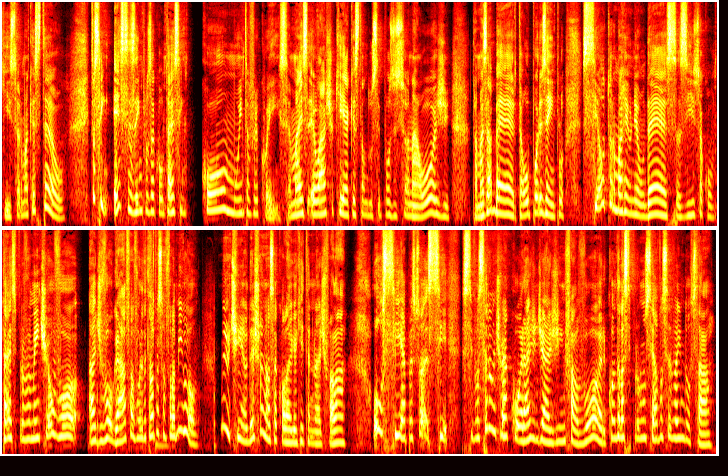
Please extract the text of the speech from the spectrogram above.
que isso era uma questão. Então, assim, esses exemplos acontecem com muita frequência, mas eu acho que a questão do se posicionar hoje está mais aberta. Ou, por exemplo, se eu estou numa reunião dessas e isso acontece, provavelmente eu vou advogar a favor daquela pessoa. Falar, amigo, um minutinho, deixa a nossa colega aqui terminar de falar. Ou se a pessoa, se, se você não tiver coragem de agir em favor, quando ela se pronunciar, você vai endossar.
